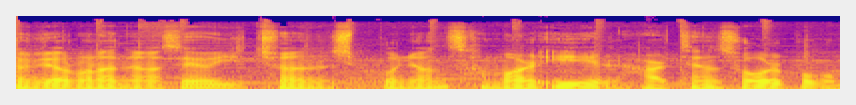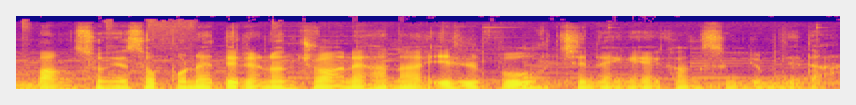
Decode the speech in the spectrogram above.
애청자 여러분 안녕하세요. 2019년 3월 2일 하트앤서울 복음방송에서 보내드리는 주안의 하나 일부 진행의 강승규입니다.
